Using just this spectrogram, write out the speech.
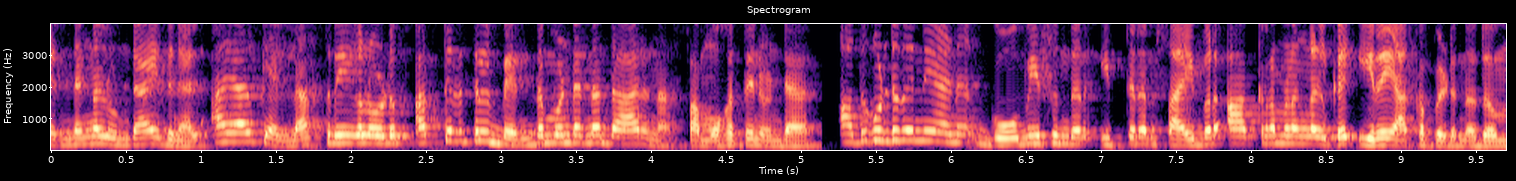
ബന്ധങ്ങൾ ഉണ്ടായതിനാൽ അയാൾക്ക് എല്ലാ സ്ത്രീകളോടും അത്തരത്തിൽ ബന്ധമുണ്ടെന്ന ധാരണ സമൂഹത്തിനുണ്ട്. അതുകൊണ്ട് തന്നെയാണ് ഗോപി സുന്ദർ ഇത്തരം സൈബർ ആക്രമണങ്ങൾക്ക് ഇരയാക്കപ്പെടുന്നതും.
